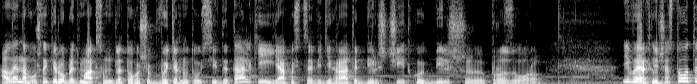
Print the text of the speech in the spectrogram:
Але навушники роблять максимум для того, щоб витягнути усі детальки і якось це відіграти більш чітко, більш е, прозоро. І верхні частоти,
